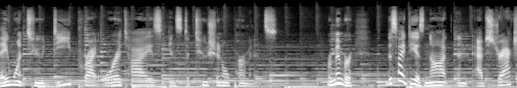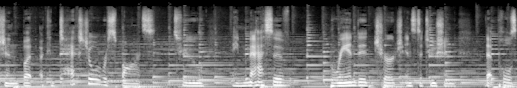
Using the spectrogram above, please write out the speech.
They want to deprioritize institutional permanence. Remember, this idea is not an abstraction, but a contextual response to a massive branded church institution that pulls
